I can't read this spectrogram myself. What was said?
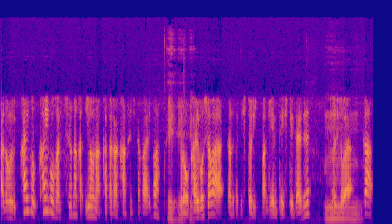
あの介護、介護が必要なような方が感染した場合は、その介護者はなるだけ1人、まあ、限定していただいて、その人がが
